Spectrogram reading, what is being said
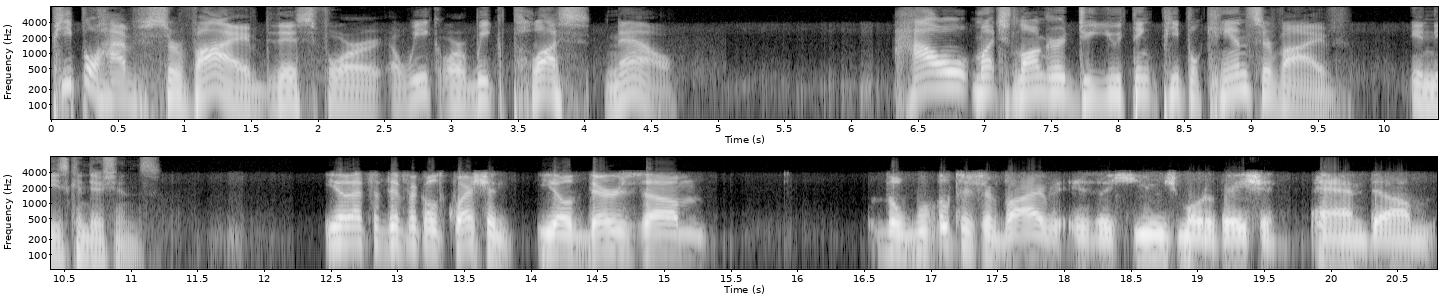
people have survived this for a week or a week plus now. How much longer do you think people can survive in these conditions? You know, that's a difficult question. You know, there's um, the will to survive is a huge motivation, and um,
